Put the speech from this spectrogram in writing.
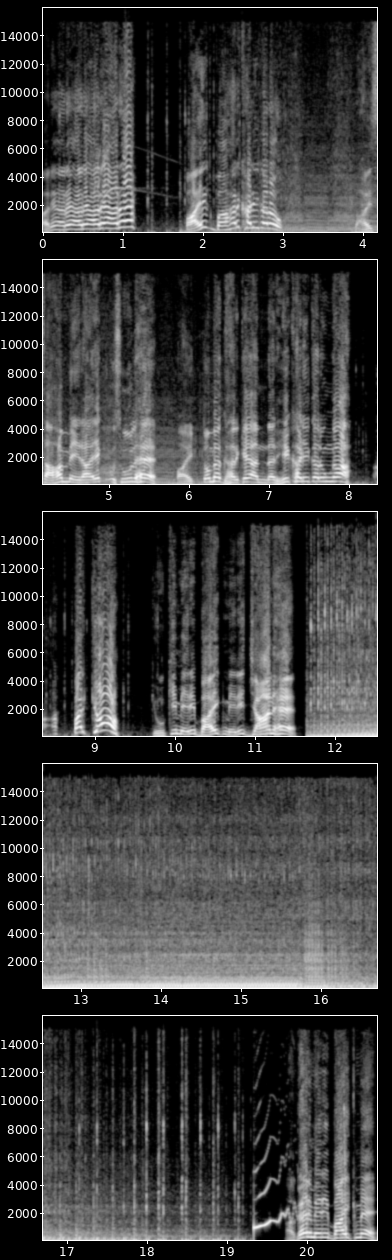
अरे अरे अरे अरे अरे! बाइक बाहर खड़ी करो। भाई साहब, मेरा एक उसूल है। बाइक तो मैं घर के अंदर ही खड़ी करूँगा। पर क्यों? क्योंकि मेरी बाइक मेरी जान है। अगर मेरी बाइक में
